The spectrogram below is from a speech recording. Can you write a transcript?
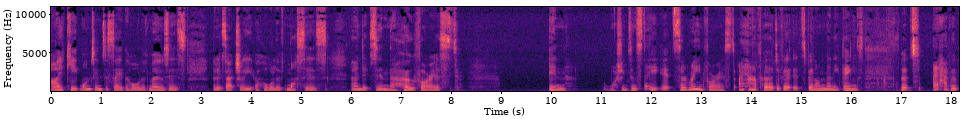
I keep wanting to say the Hall of Moses, but it's actually a Hall of Mosses and it's in the Hoh Forest in Washington State. It's a rainforest. I have heard of it, it's been on many things, but I hadn't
